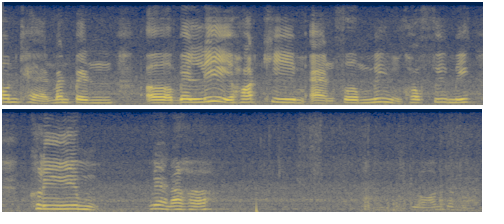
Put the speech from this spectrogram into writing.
ต้นแขนมันเป็นเอ่อเบลลี่ฮอตครีมแอนด์เฟิร์มมิ่งคอฟฟี่มิกครีม เนี่ยนะคะ ร้อนจังเลย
